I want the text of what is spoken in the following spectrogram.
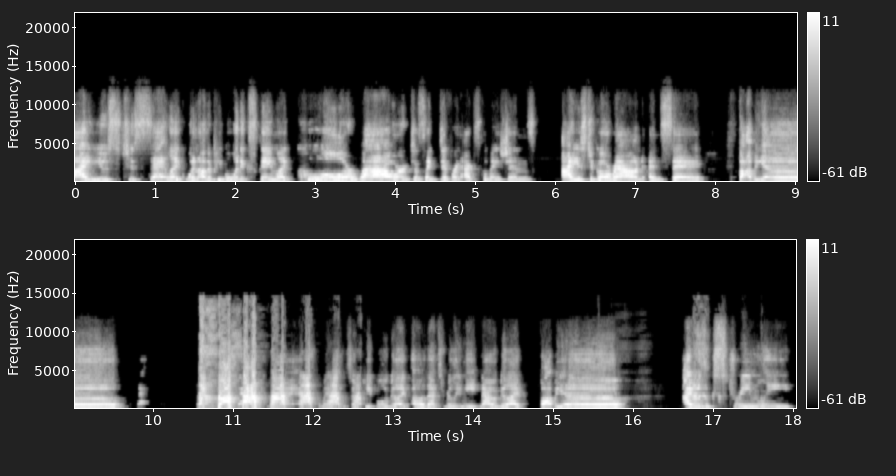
i used to say like when other people would exclaim like cool or wow or just like different exclamations i used to go around and say fabio my exclamation. So people would be like, "Oh, that's really neat," and I would be like, "Fabio." I was extremely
